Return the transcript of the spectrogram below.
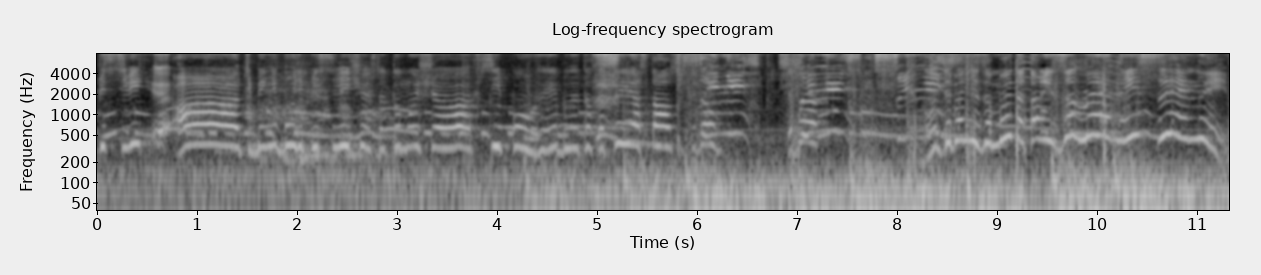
підсвіт... э, А, тебе не буде підсвічуватися, тому що всі погибли, тільки ти остався. Синій! Тебе... Он тебе не замито, там і зелений, і синий.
